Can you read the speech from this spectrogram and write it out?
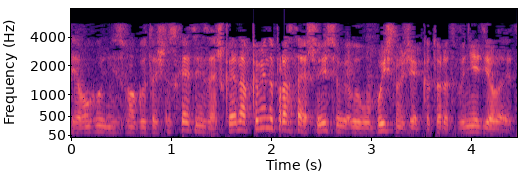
Я могу, не смогу точно сказать, я не знаю. Шкайна камина простая, что если у обычного человека, который этого не делает,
